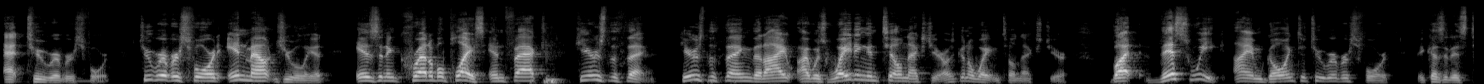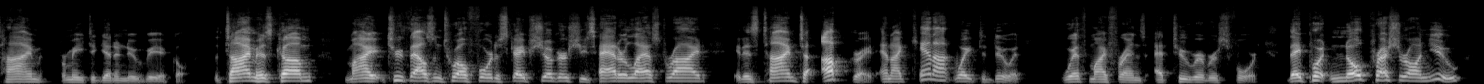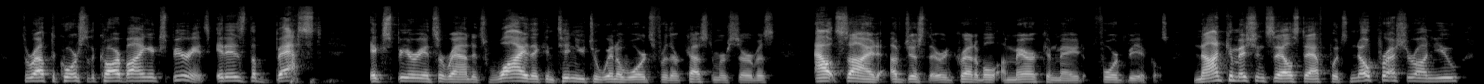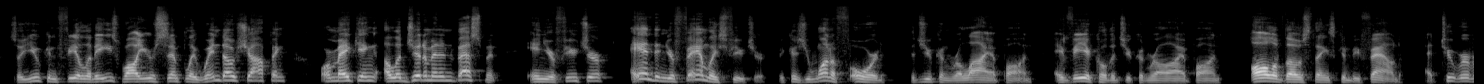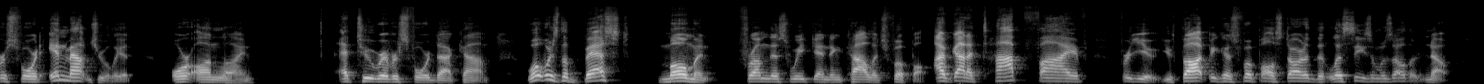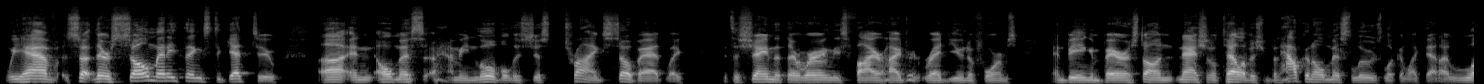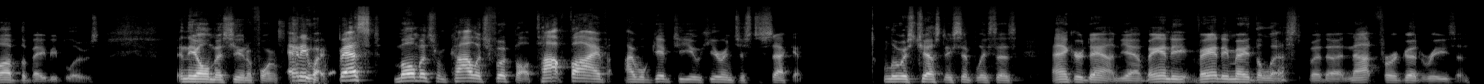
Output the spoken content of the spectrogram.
at Two Rivers Ford. Two Rivers Ford in Mount Juliet is an incredible place. In fact, here's the thing. Here's the thing that I, I was waiting until next year. I was going to wait until next year but this week, I am going to Two Rivers Ford because it is time for me to get a new vehicle. The time has come. My 2012 Ford Escape Sugar, she's had her last ride. It is time to upgrade, and I cannot wait to do it with my friends at Two Rivers Ford. They put no pressure on you throughout the course of the car buying experience. It is the best experience around. It's why they continue to win awards for their customer service outside of just their incredible American made Ford vehicles. Non commissioned sales staff puts no pressure on you so you can feel at ease while you're simply window shopping or making a legitimate investment in your future and in your family's future because you want a Ford that you can rely upon, a vehicle that you can rely upon. All of those things can be found at Two Rivers Ford in Mount Juliet or online at tworiversford.com. What was the best moment from this weekend in college football? I've got a top five for you. You thought because football started that list season was over? No. We have so there's so many things to get to. Uh, and Ole Miss, I mean, Louisville is just trying so badly. It's a shame that they're wearing these fire hydrant red uniforms and being embarrassed on national television. But how can Ole Miss lose looking like that? I love the baby blues in the Ole Miss uniforms. Anyway, best moments from college football. Top five I will give to you here in just a second. Lewis Chesney simply says, anchor down. Yeah, Vandy Vandy made the list, but uh, not for a good reason.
